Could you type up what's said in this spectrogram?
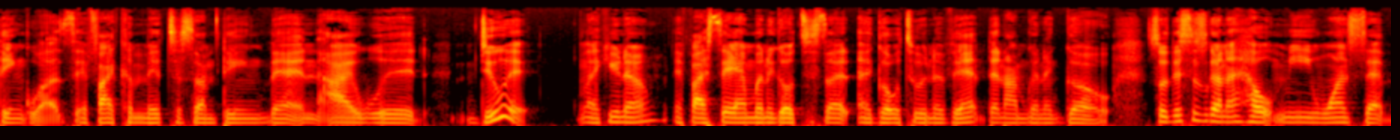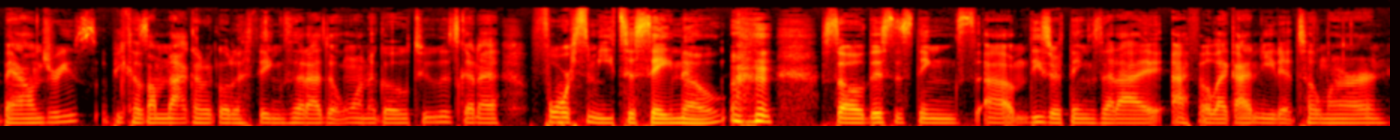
thing was. If I commit to something, then I would do it. Like you know, if I say I'm going to go to set, uh, go to an event, then I'm going to go. So this is going to help me one set boundaries because I'm not going to go to things that I don't want to go to. It's going to force me to say no. so this is things. Um, these are things that I I feel like I needed to learn.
